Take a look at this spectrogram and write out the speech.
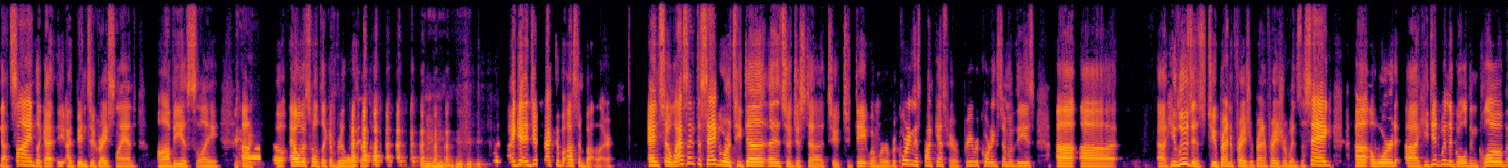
got signed. Like I I've been to Graceland, obviously. Uh, so Elvis holds like a really special I get just back to Austin Butler. And so last night at the SAG Awards, he does. Uh, so just uh, to to date when we're recording this podcast, we were pre-recording some of these. Uh, uh, uh, he loses to Brendan Fraser. Brendan Fraser wins the SAG uh, award. Uh, he did win the Golden Globe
